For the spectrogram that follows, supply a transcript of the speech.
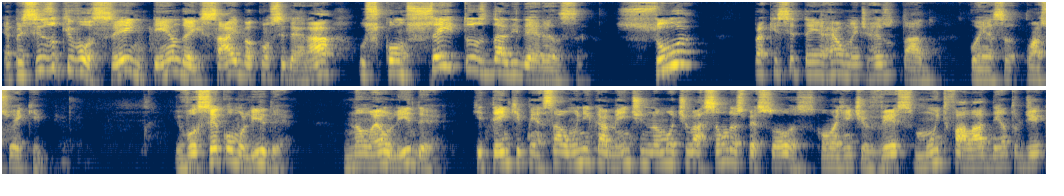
É preciso que você entenda e saiba considerar os conceitos da liderança sua para que se tenha realmente resultado com essa com a sua equipe. E você como líder não é o líder que tem que pensar unicamente na motivação das pessoas, como a gente vê muito falar dentro de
